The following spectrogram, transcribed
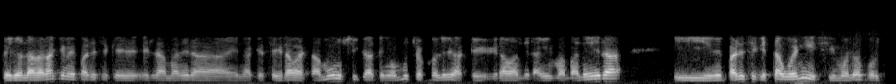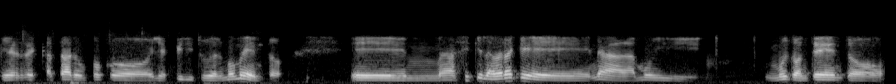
pero la verdad que me parece que es la manera en la que se graba esta música, tengo muchos colegas que graban de la misma manera y me parece que está buenísimo, ¿no? Porque es rescatar un poco el espíritu del momento. Eh, así que la verdad que nada, muy muy contento,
